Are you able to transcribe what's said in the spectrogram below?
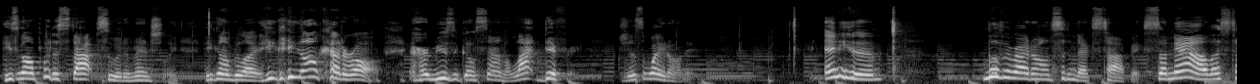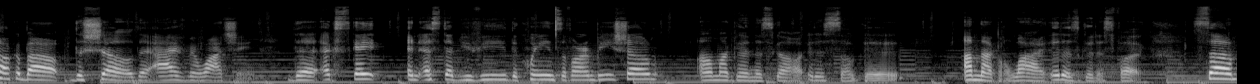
He's gonna put a stop to it eventually. He's gonna be like, he, he gonna cut her off. And her music gonna sound a lot different. Just wait on it. Anywho, moving right on to the next topic. So now let's talk about the show that I've been watching. The Xscape and SWV, the Queens of R&B show. Oh my goodness, God, it is so good. I'm not gonna lie, it is good as fuck. So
